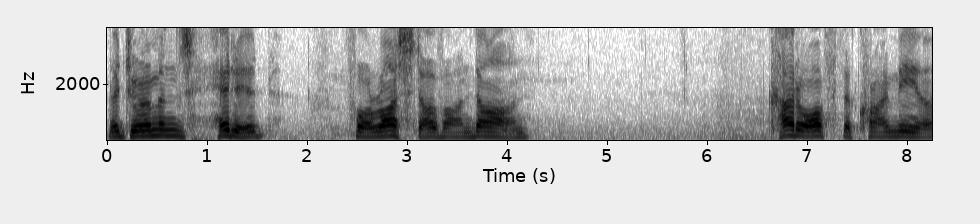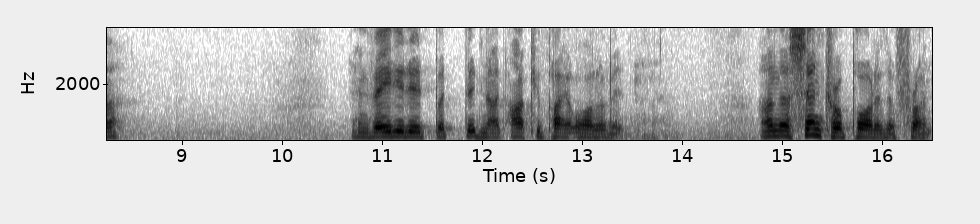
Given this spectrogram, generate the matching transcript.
the Germans headed for Rostov on Don, cut off the Crimea, invaded it but did not occupy all of it. On the central part of the front,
